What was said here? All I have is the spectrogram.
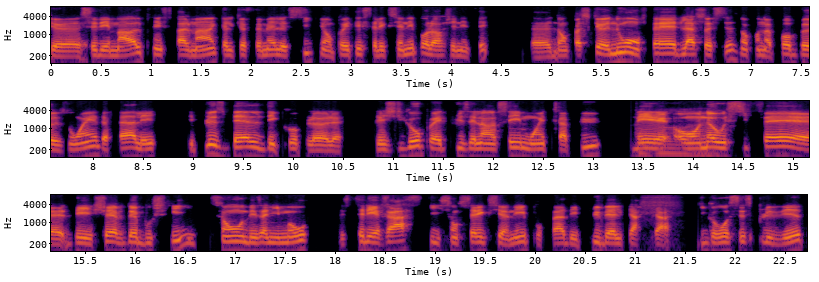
c'est des mâles principalement, quelques femelles aussi qui n'ont pas été sélectionnées pour leur génétique. Euh, donc, parce que nous, on fait de la saucisse, donc on n'a pas besoin de faire les, les plus belles découpes. Le, gigot peut être plus élancé, moins trapu, mais on a aussi fait euh, des chefs de boucherie, qui sont des animaux, c'est des races qui sont sélectionnées pour faire des plus belles carcasses, qui grossissent plus vite.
